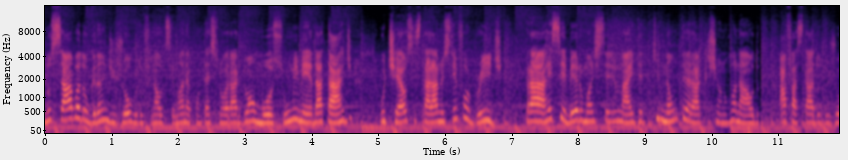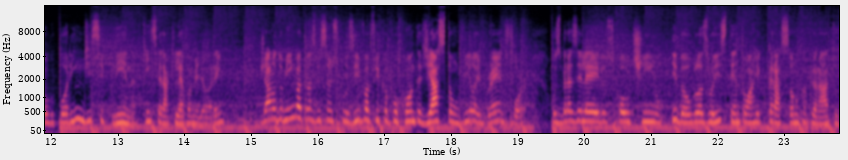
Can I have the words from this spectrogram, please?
No sábado, o grande jogo do final de semana acontece no horário do almoço, 1h30 da tarde. O Chelsea estará no Stamford Bridge para receber o Manchester United, que não terá Cristiano Ronaldo, afastado do jogo por indisciplina. Quem será que leva melhor, hein? Já no domingo, a transmissão exclusiva fica por conta de Aston Villa e Brentford. Os brasileiros Coutinho e Douglas Luiz tentam a recuperação no campeonato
